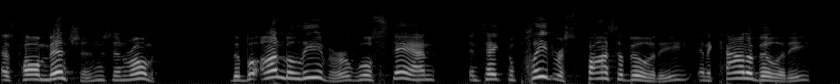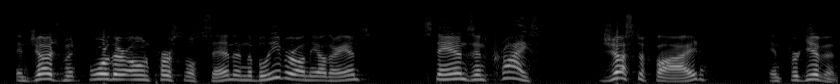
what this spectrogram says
as Paul mentions in Romans. The unbeliever will stand and take complete responsibility and accountability and judgment for their own personal sin. And the believer, on the other hand, stands in Christ, justified and forgiven.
